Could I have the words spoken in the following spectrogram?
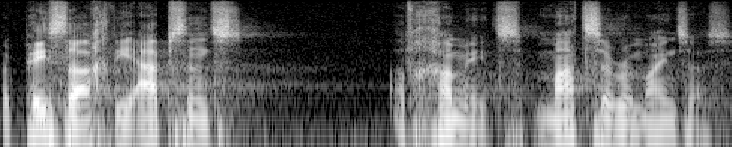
But Pesach, the absence of chametz, matzah reminds us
